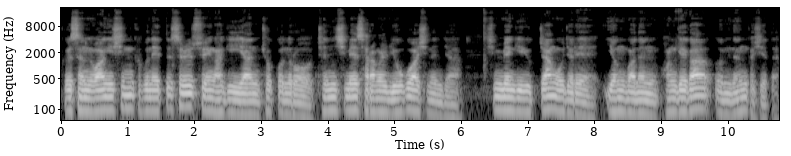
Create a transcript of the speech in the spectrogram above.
그것은 왕이신 그분의 뜻을 수행하기 위한 조건으로 전심의 사랑을 요구하시는 자 신명기 6장 5절의 영과는 관계가 없는 것이었다.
